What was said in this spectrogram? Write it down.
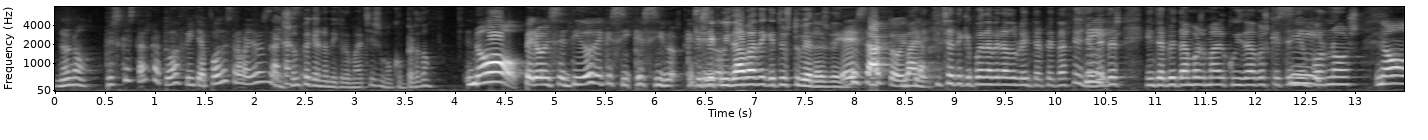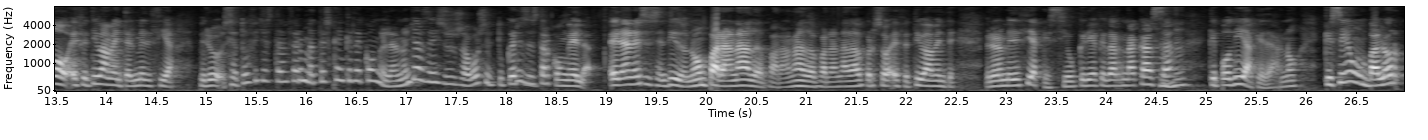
no, no, tens que estar ca tua filla, podes traballar desde a casa. É un pequeno micromachismo, con perdón. No, pero en sentido de que sí, que sí, que, que si se no... cuidaba de que tú estuvieras ben. Exacto. Decía. Vale, fíxate que pode haber a doble interpretación, sí. a veces interpretamos mal cuidados que sí. por nós. No, efectivamente, él me decía, pero se a tua filla está enferma, tes que quede con ela, non llas deixes os avós se tú queres estar con ela. Era nese sentido, non para nada, para nada, para nada, persoa, efectivamente. Pero ela me decía que se eu quería quedar na casa, uh -huh. que podía quedar, non? Que sea un valor,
